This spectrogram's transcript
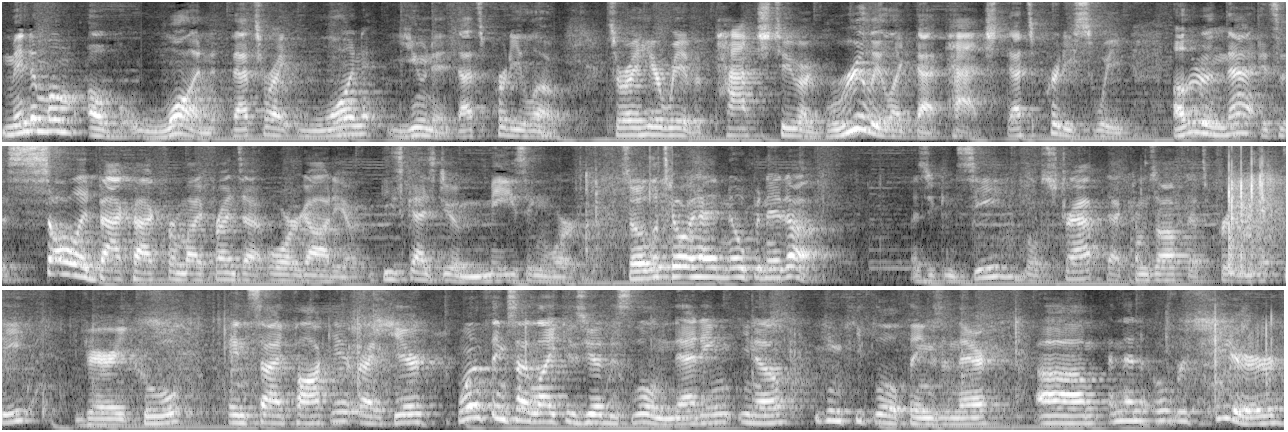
minimum of one. That's right, one unit. That's pretty low. So right here we have a patch too. I really like that patch. That's pretty sweet. Other than that, it's a solid backpack from my friends at Origaudio. These guys do amazing work. So let's go ahead and open it up. As you can see, little strap that comes off, that's pretty nifty. Very cool. Inside pocket right here. One of the things I like is you have this little netting, you know, you can keep little things in there. Um, and then over here,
